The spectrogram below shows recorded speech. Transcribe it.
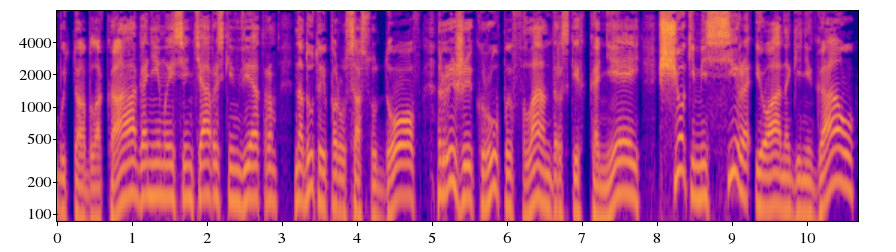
будь то облака, гонимые сентябрьским ветром, надутые паруса судов, рыжие крупы фландерских коней, щеки мессира Иоанна Генегау,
